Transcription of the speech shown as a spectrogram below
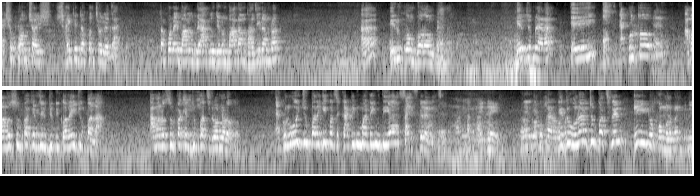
একশো পঞ্চাশ ষাটে যখন চলে যায়, তখন এই বালুগুলি আগুন, যেরকম বাদাম ভাজির আমরা হ্যাঁ এরকম গরম হয়ে এর জন্য এরা এই, এখন তো আমার রসুল পাকের যদি করে, এই জুব্বা না। আমার রসুল পাকের জুব্বা ছিল অন্যরকম। এখন ওই জুব্বারে কি করছে? কাটিং মাটিং দিয়া সাইজ করে নিচ্ছে কিন্তু ওনার জুব্বা ছিলেন এই রকম মনে করেন তুমি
